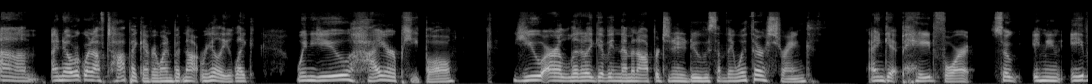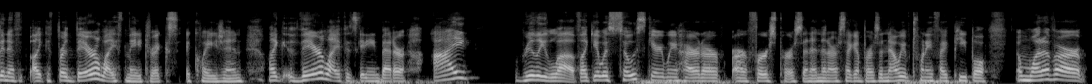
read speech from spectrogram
um, I know we're going off topic, everyone, but not really. Like when you hire people, you are literally giving them an opportunity to do something with their strength and get paid for it. So, I mean, even if like for their life matrix equation, like their life is getting better. I really love, like, it was so scary when we hired our, our first person and then our second person. Now we have 25 people. And one of our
